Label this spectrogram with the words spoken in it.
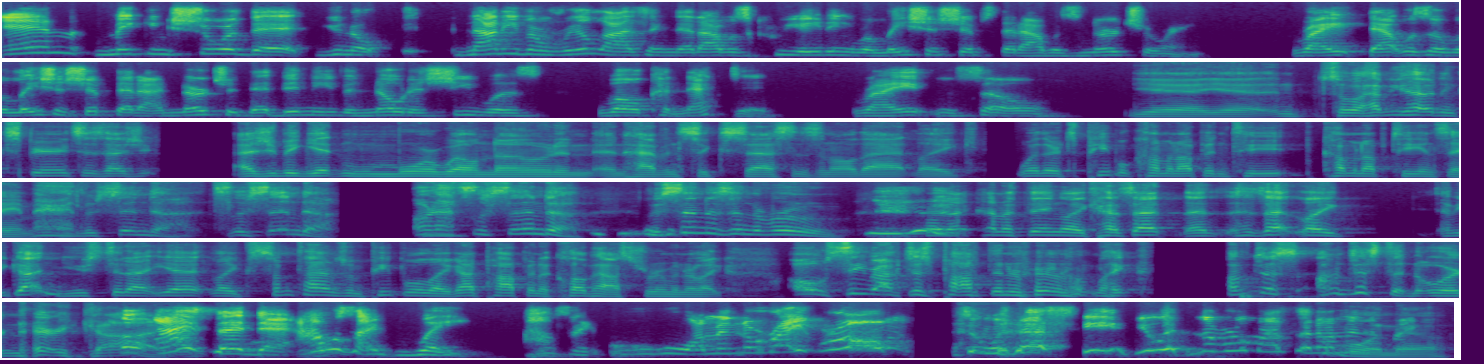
And making sure that you know not even realizing that i was creating relationships that i was nurturing right that was a relationship that i nurtured that didn't even know that she was well connected right and so Yeah, yeah. And so have you had experiences as you as you've been getting more well known and, and having successes and all that, like whether it's people coming up into coming up to you and saying, Man, Lucinda, it's Lucinda. Oh, that's Lucinda. Lucinda's in the room. Or that kind of thing. Like has that that- has that like have you gotten used to that yet? Like sometimes when people like I pop in a clubhouse room and they're like, Oh, C Rock just popped in the room. I'm like, I'm just I'm just an ordinary oh, guy. oh i said that i was like wait i was like oh i'm in the right room so when i see you in the room i said i'm Come in the right now.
